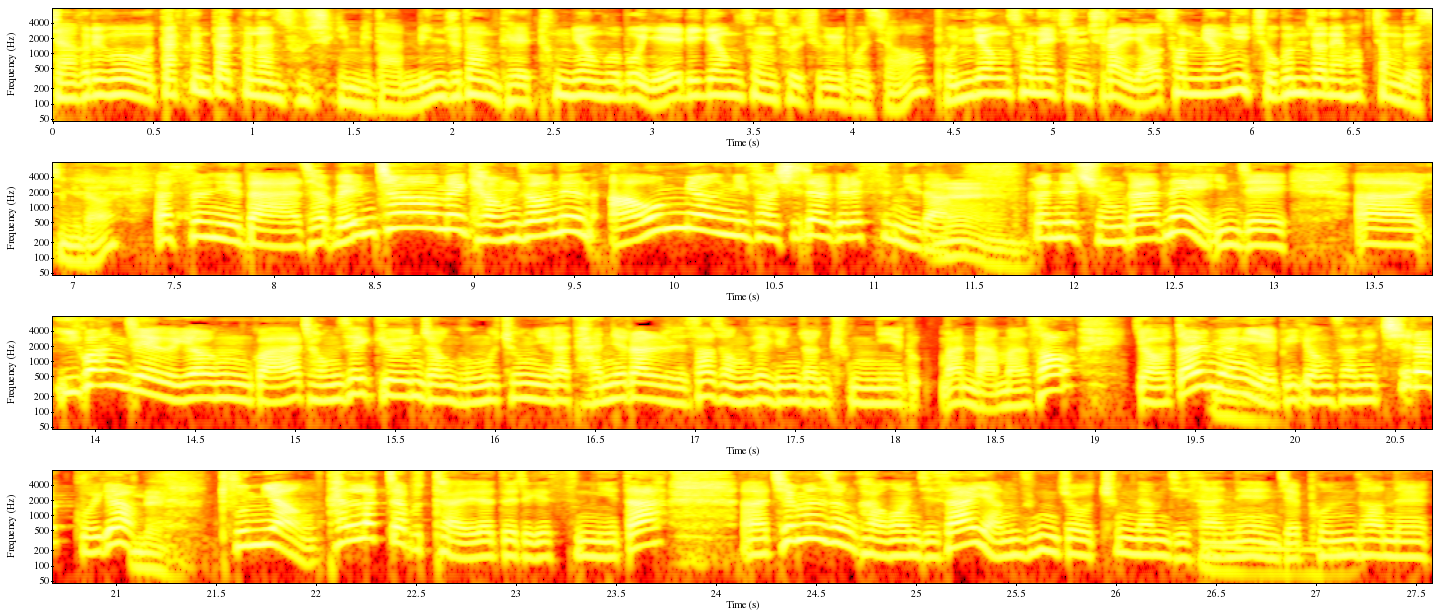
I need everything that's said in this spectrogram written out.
자, 그리고 따끈따끈한 소식입니다. 민주당 대통령 후보 예비 경선 소식을 보죠. 본 경선에 진출할 6명이 조금 전에 확정됐습니다. 맞습니다. 자, 맨 처음에 경선은 9명이서 시작을 했습니다. 네. 그런데 중간에 이제 아, 이광재 의원과 정세균 전 국무총리가 단일화를 해서 정세균 전 총리만 남아서 8명이 음. 예비 경선을 치렀고요. 네. 2명 탈락자부터 알려드리겠습니다. 아, 최문순 강원지사, 양승조 충남지사는 음. 이제 본선을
